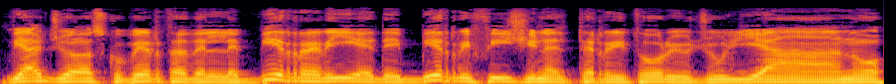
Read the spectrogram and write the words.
viaggio alla scoperta delle birrerie e dei birrifici nel territorio giuliano.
